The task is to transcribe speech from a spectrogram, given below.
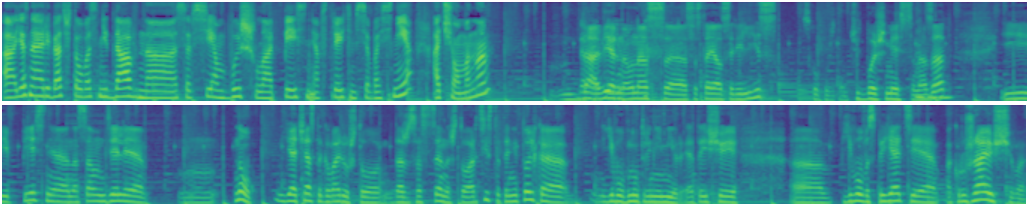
А, я знаю, ребят, что у вас недавно совсем вышла песня «Встретимся во сне». О чем она? Да, Давай, верно, у нас э, состоялся релиз, сколько уже там, чуть больше месяца назад, и песня на самом деле, ну, я часто говорю, что даже со сцены, что артист это не только его внутренний мир, это еще и э, его восприятие окружающего,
